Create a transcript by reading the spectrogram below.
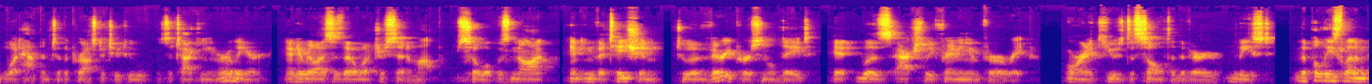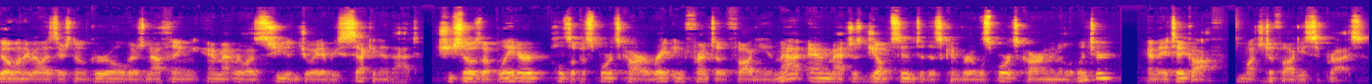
what happened to the prostitute who was attacking him earlier. And he realizes that Elektra set him up. So what was not an invitation to a very personal date, it was actually framing him for a rape or an accused assault at the very least. The police let him go when they realize there's no girl, there's nothing, and Matt realizes she enjoyed every second of that. She shows up later, pulls up a sports car right in front of Foggy and Matt, and Matt just jumps into this convertible sports car in the middle of winter, and they take off, much to Foggy's surprise.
